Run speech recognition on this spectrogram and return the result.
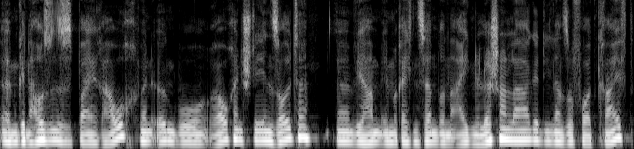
Ähm, genauso ist es bei Rauch, wenn irgendwo Rauch entstehen sollte. Äh, wir haben im Rechenzentrum eine eigene Löschanlage, die dann sofort greift.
